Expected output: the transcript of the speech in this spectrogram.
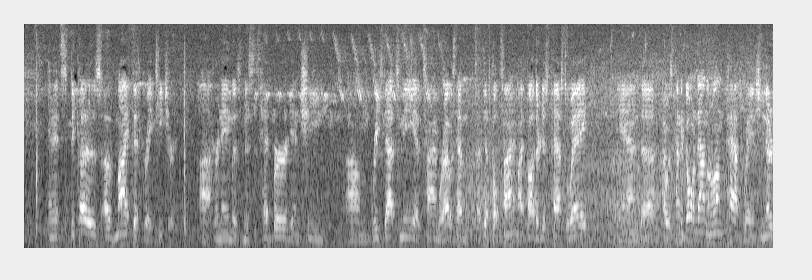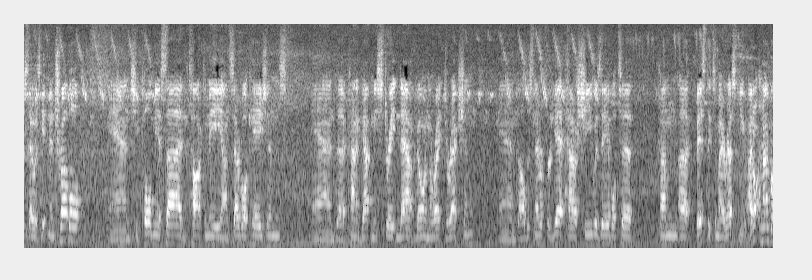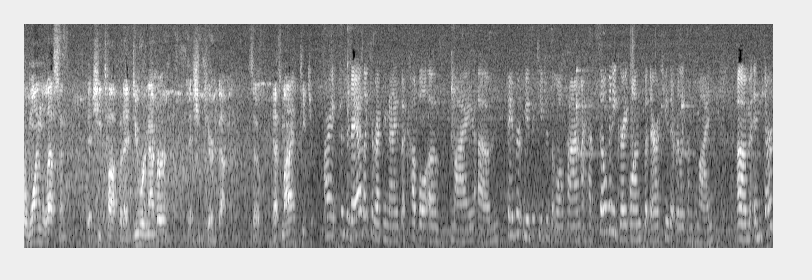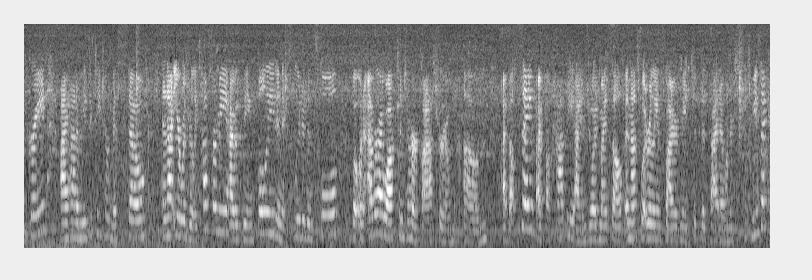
And it's because of my fifth grade teacher. Uh, her name was Mrs. Hedberg, and she um, reached out to me at a time where I was having a difficult time. My father just passed away, and uh, I was kind of going down the wrong pathway and she noticed I was getting in trouble and she pulled me aside and talked to me on several occasions and uh, kind of got me straightened out going the right direction and I'll just never forget how she was able to come uh, basically to my rescue. I don't remember one lesson that she taught but I do remember that she cared about me. So that's my teacher. All right, so today I'd like to recognize a couple of my um, favorite music teachers of all time. I had so many great ones, but there are two that really come to mind. Um, in third grade, I had a music teacher, Miss Stowe, and that year was really tough for me. I was being bullied and excluded in school, but whenever I walked into her classroom, um, I felt safe, I felt happy, I enjoyed myself, and that's what really inspired me to decide I wanted to teach music.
